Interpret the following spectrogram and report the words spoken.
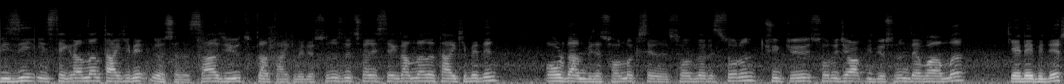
bizi Instagram'dan takip etmiyorsanız, sadece YouTube'dan takip ediyorsunuz, lütfen Instagram'dan da takip edin. Oradan bize sormak istediğiniz soruları sorun. Çünkü soru cevap videosunun devamı gelebilir.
